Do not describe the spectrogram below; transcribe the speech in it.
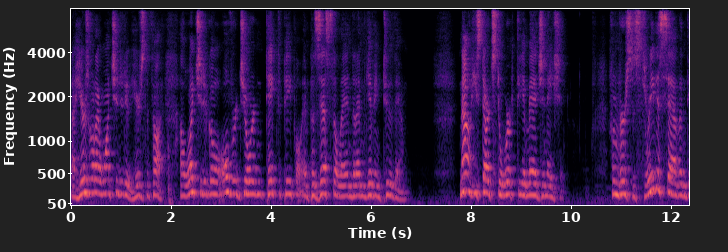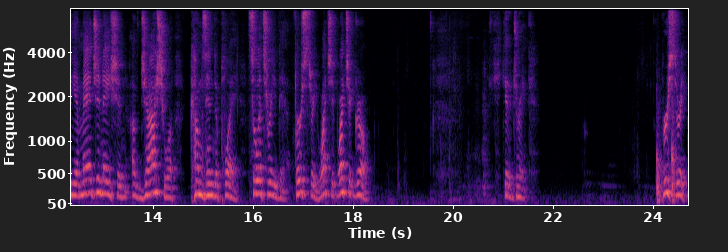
Now, here's what I want you to do. Here's the thought. I want you to go over Jordan, take the people, and possess the land that I'm giving to them. Now he starts to work the imagination. From verses 3 to 7, the imagination of Joshua comes into play. So let's read that. Verse 3. Watch it, watch it grow. Get a drink. Verse 3.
